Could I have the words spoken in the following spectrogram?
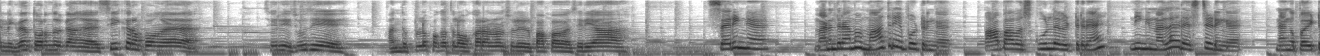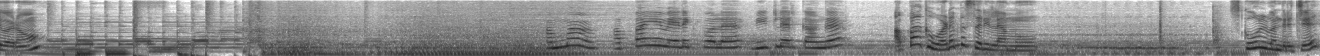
இன்னைக்கு தான் திறந்துருக்காங்க. சீக்கிரம் போங்க. சரி ஜோதி அந்த புள்ள பக்கத்தில் உட்காரணும்னு சொல்லிடு பாப்பாவை சரியா? சரிங்க. மறந்துடாம மாத்திரையை போட்டுருங்க. பாப்பாவை ஸ்கூல்ல விட்டுறேன். நீங்க நல்லா ரெஸ்ட் எடுங்க. நாங்க போயிட்டு வரோம். அம்மா அப்பா ஏன் வேலைக்கு போல? வீட்டில் இருக்காங்க? அப்பாவுக்கு உடம்பு சரியில்லாமோ ஸ்கூல் வந்துருச்சு.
